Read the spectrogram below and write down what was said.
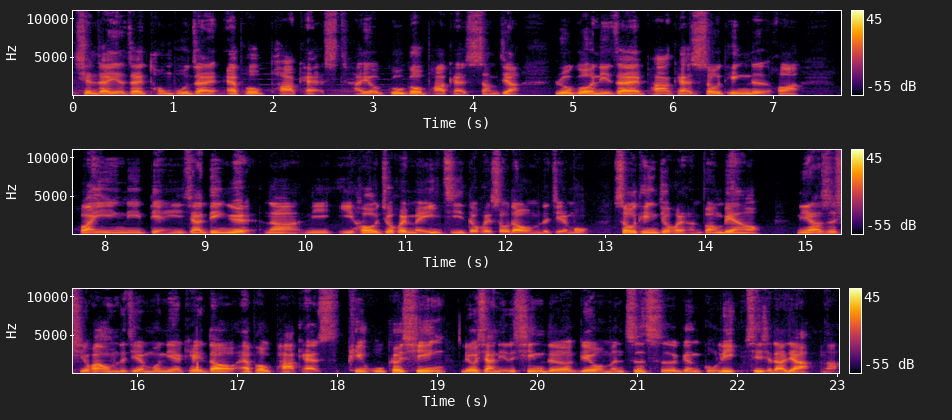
现在也在同步在 Apple Podcast 还有 Google Podcast 上架。如果你在 Podcast 收听的话，欢迎你点一下订阅，那你以后就会每一集都会收到我们的节目，收听就会很方便哦。你要是喜欢我们的节目，你也可以到 Apple Podcast 评五颗星，留下你的心得，给我们支持跟鼓励，谢谢大家。那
